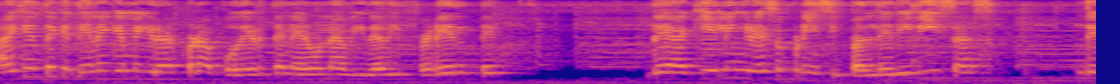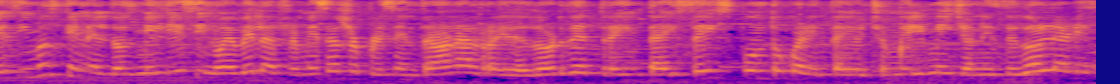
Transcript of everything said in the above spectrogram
hay gente que tiene que emigrar para poder tener una vida diferente. De aquí el ingreso principal de divisas. Decimos que en el 2019 las remesas representaron alrededor de 36.48 mil millones de dólares.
